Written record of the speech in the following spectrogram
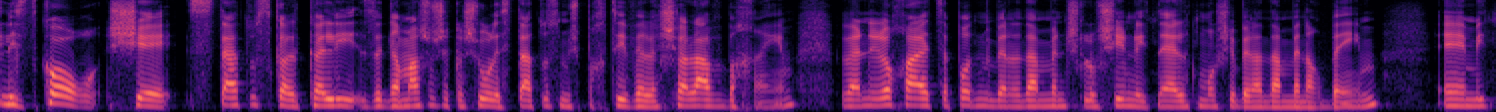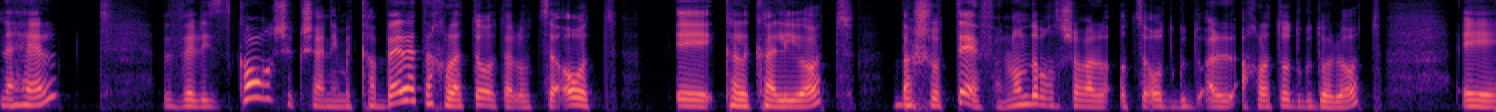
לזכור שסטטוס כלכלי זה גם משהו שקשור לסטטוס משפחתי ולשלב בחיים, ואני לא יכולה לצפות מבן אדם בן 30 להתנהל כמו שבן אדם בן 40 מתנהל. ולזכור שכשאני מקבלת החלטות על הוצאות אה, כלכליות, בשוטף, אני לא מדברת עכשיו על הוצאות, על החלטות גדולות, אה,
